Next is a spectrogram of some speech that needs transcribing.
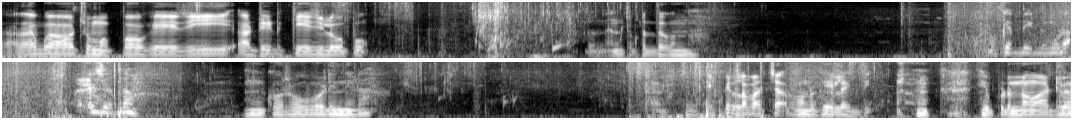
దాదాపు కావచ్చు ముప్పై కేజీ అటు ఇటు కేజీ లోపు. ఎంత పెద్దగా ఉందో. ఓకే దీన్ని కూడా చేద్దాం. ఇంకో రవ్వు పడింది ఈడ. ఇది పిల్ల బచ్చ రెండు కేలకి ఇప్పుడున్న వాటిలో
